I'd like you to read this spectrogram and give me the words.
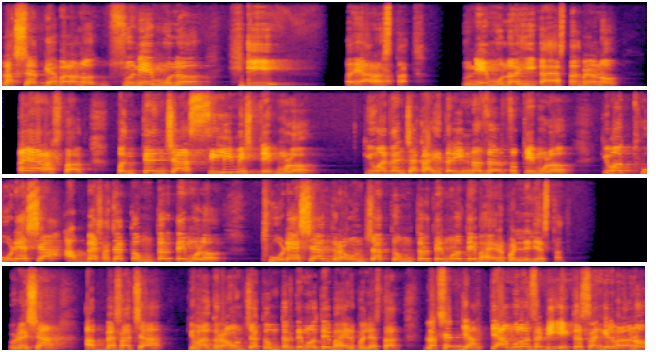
लक्षात घ्या बाळानो जुने मुलं ही तयार असतात. जुने मुलं ही काय असतात बेळानो? तयार असतात. पण त्यांच्या सिली मिस्टेकमुळं किंवा त्यांच्या काहीतरी नजर चुकीमुळं किंवा थोड्याशा अभ्यासाच्या कमतरतेमुळं थोड्याशा ग्राउंडच्या कमतरतेमुळं ते बाहेर पडलेले असतात. थोड्याशा अभ्यासाच्या किंवा ग्राउंडच्या कमतरतेमुळे ते बाहेर पडले असतात. लक्षात घ्या त्या मुलांसाठी एकच सांगेल बाळानो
